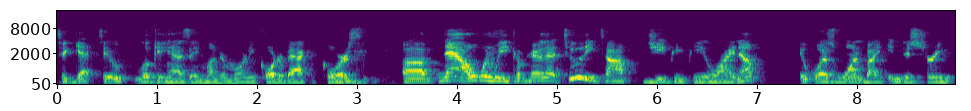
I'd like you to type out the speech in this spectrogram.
to get to looking as a Monday morning quarterback, of course. Um, now, when we compare that to the top GPP lineup, it was won by industry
